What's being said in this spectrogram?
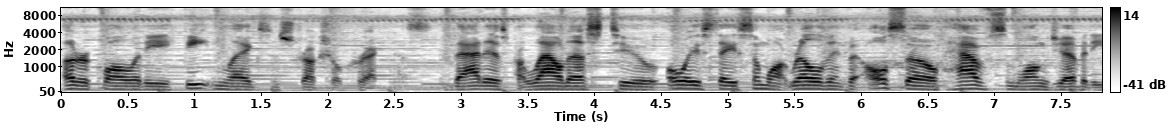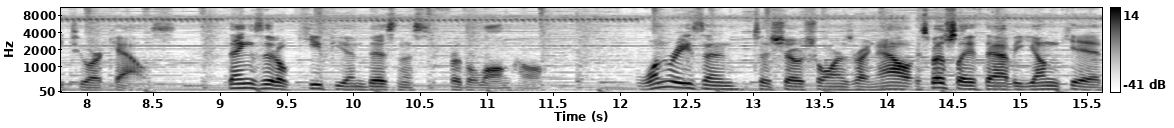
udder quality, feet and legs, and structural correctness. That has allowed us to always stay somewhat relevant, but also have some longevity to our cows. Things that'll keep you in business for the long haul. One reason to show Shorthorns right now, especially if they have a young kid,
